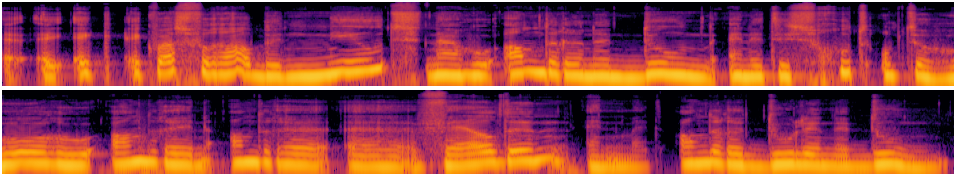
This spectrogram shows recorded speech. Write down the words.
Eh, ik, ik, was vooral benieuwd naar hoe anderen het doen. En het is goed om te horen hoe anderen in andere uh, velden en met andere doelen het doen.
